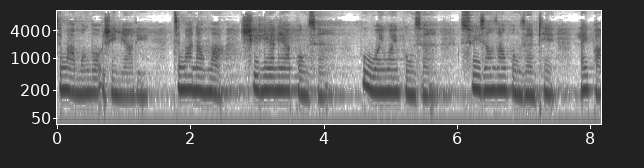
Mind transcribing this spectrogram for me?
ကျမမုန်းသောအရှိများသည်ကျမနောက်မှရှည်လျားလျားပုံစံပူဝိုင်းဝိုင်းပုံစံဆွေဆောင်ဆောင်ပုံစံဖြင့်လိုက်ပါ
